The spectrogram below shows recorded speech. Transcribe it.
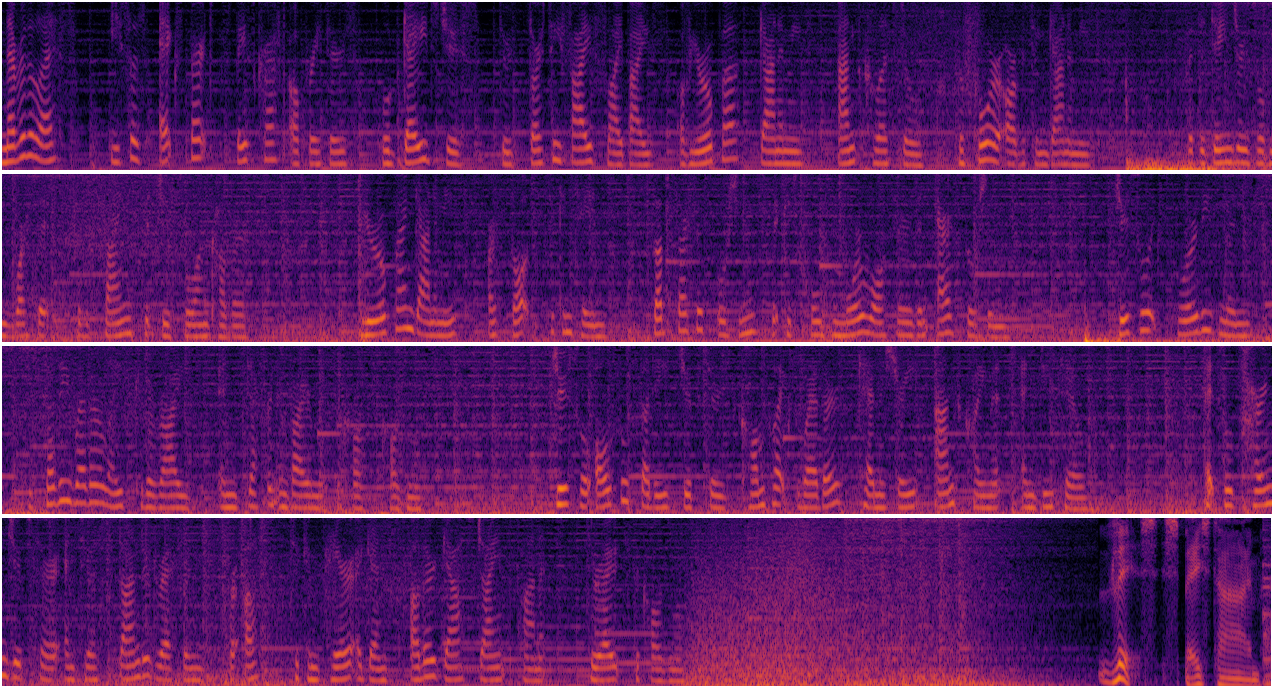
Nevertheless, ESA's expert spacecraft operators will guide JUICE through 35 flybys of Europa, Ganymede, and Callisto before orbiting Ganymede. But the dangers will be worth it for the science that JUICE will uncover. Europa and Ganymede are thought to contain subsurface oceans that could hold more water than Earth's oceans. JUICE will explore these moons to study whether life could arise in different environments across the cosmos. JUICE will also study Jupiter's complex weather, chemistry, and climate in detail. It will turn Jupiter into a standard reference for us to compare against other gas giant planets throughout the cosmos. This is Space Time.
